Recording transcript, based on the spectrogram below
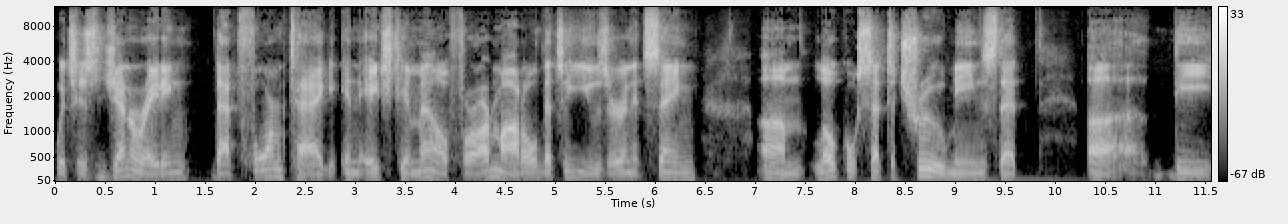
which is generating that form tag in HTML for our model that's a user, and it's saying um, local set to true means that uh, the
